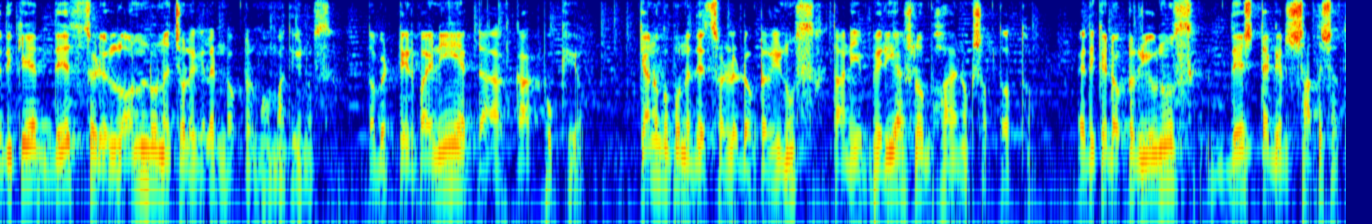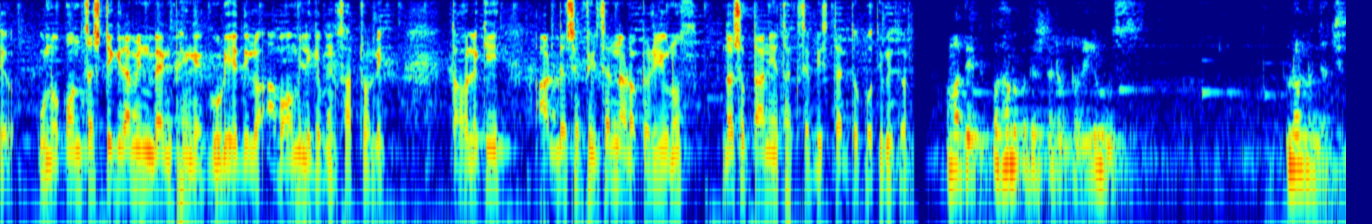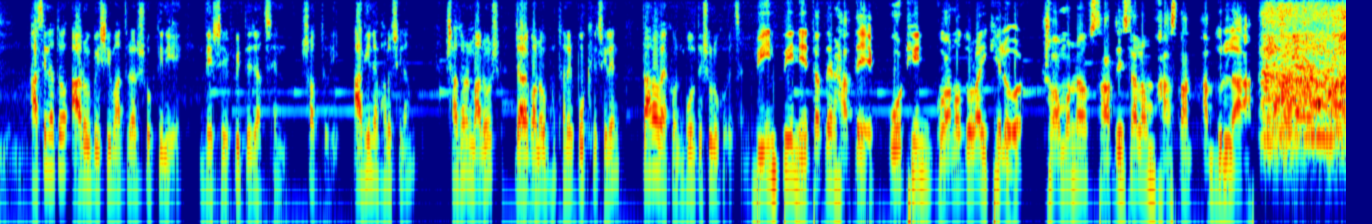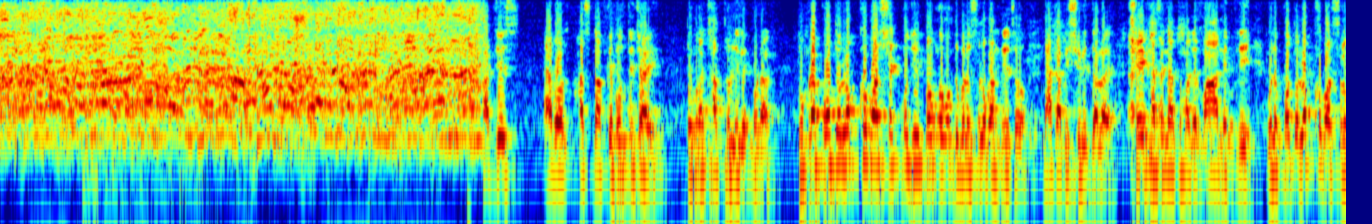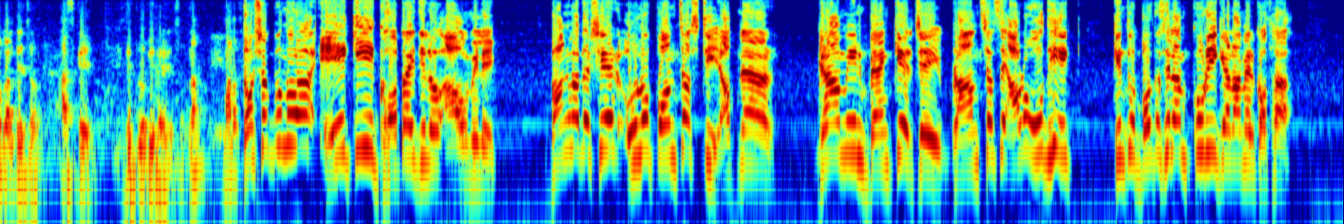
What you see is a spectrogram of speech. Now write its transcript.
এদিকে দেশ ছেড়ে লন্ডনে চলে গেলেন ডক্টর মোহাম্মদ ইউনুস। তবে টের পায়নি একটা কাকপক্ষীয় কেন গোপনে দেশ ছাড়লে ডক্টর ইউনুস? তা নিয়ে বেরিয়ে আসলো ভয়ানক সব তথ্য। এদিকে ডক্টর ইউনুস দেশ ত্যাগের সাথে সাথে ঊনপঞ্চাশটি গ্রামীণ ব্যাংক ভেঙে গুড়িয়ে দিল আওয়ামী লীগ এবং ছাত্রলীগ। তাহলে কি আর দেশে ফিরছেন না ডক্টর ইউনুস? দর্শক, তা নিয়ে থাকছে বিস্তারিত প্রতিবেদন। আমাদের প্রধান উপদেষ্টা ডক্টর ইউনুস লন্ডন যাচ্ছেন। হাসিনা তো আরও বেশি মাত্রার শক্তি নিয়ে দেশে ফিরতে যাচ্ছেন সত্তরই। আগে না ভালো ছিলাম। সাধারণ মানুষ যারা গণঅভ্যুত্থানের পক্ষে ছিলেন তারাও এখন বলতে শুরু করেছেন। বিএনপি নেতাদের হাতে কঠিন গণদোলাই খেল সমন্বয়ক সাদিস আলম হাসনাত আবদুল্লাহ। সার্জিস এবং হাসনাতকে বলতে চাই, তোমরা ছাত্রলীগের প্রোডাক্ট তোমরা কত লক্ষবার শেখ মুজিব বঙ্গবন্ধু বলে স্লোগান দিয়েছ? ঢাকা বিশ্ববিদ্যালয়। শেখ হাসিনা তোমাদের মা, নেত্রী বলে কত লক্ষবার স্লোগান দিয়েছ? আজকে বিপ্লবী হয়ে গেছো, না? দর্শক বন্ধুরা, একই ঘটাই দিল আওয়ামী লীগ। বাংলাদেশের উনপঞ্চাশটি আপনার গ্রামীণ ব্যাংকের যে ব্রাঞ্চ আছে, আরও অধিক, কিন্তু বলতেছিলাম কুড়ি গ্রামের কথা।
